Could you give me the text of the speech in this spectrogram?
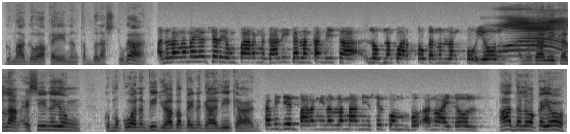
gumagawa kayo ng kabalastugan? Ano lang naman yun, sir, yung parang naghalikan lang kami sa loob ng kwarto. Ganun lang po yun. Ah, Naghalikan lang. Eh, sino yung kumukuha ng video habang kayo naghalikan? Kami din, parang inano lang namin yung cellphone, bo- ano, idol. Ah, dalawa kayo.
